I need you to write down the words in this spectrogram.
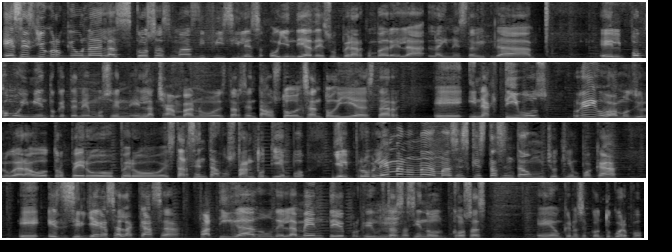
Esa es yo creo que una de las cosas más difíciles hoy en día de superar, compadre, la, la inestabilidad, el poco movimiento que tenemos en, en la chamba, ¿no? Estar sentados todo el santo día, estar eh, inactivos. Porque digo, vamos de un lugar a otro, pero, pero estar sentados tanto tiempo. Y el problema no nada más es que estás sentado mucho tiempo acá. Eh, es decir, llegas a la casa fatigado de la mente, porque estás haciendo cosas eh, aunque no sé con tu cuerpo,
